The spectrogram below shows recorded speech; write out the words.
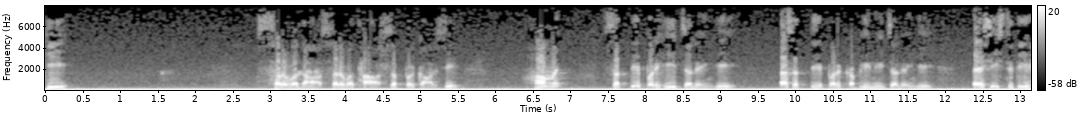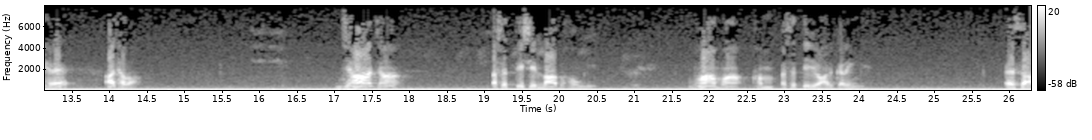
कि सर्वदा, सर्वथा, सब प्रकार से हम सत्य पर ही चलेंगे, असत्य पर कभी नहीं चलेंगे। ऐसी स्थिति है अथवा जहाँ जहाँ असत्य से लाभ होंगे वहाँ वहाँ हम असत्य व्यवहार करेंगे। ऐसा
